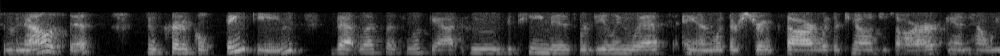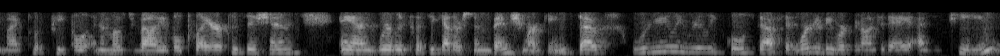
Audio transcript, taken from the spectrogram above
some analysis, some critical thinking that lets us look at who the team is we're dealing with and what their strengths are, what their challenges are, and how we might put people in a most valuable player position and really put together some benchmarking. So really, really cool stuff that we're going to be working on today as a team.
